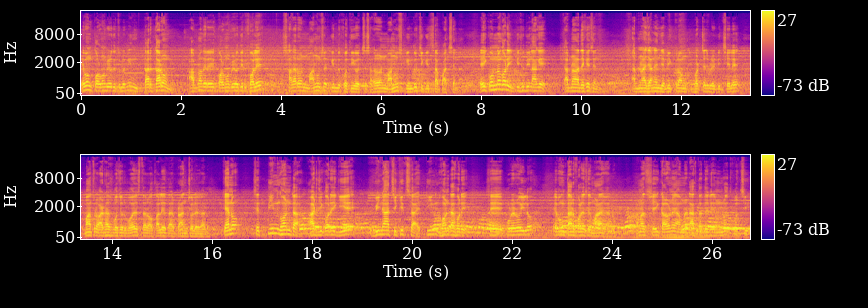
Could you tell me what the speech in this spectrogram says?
এবং কর্মবিরতি তুলে নিন। তার কারণ, আপনাদের এই কর্মবিরতির ফলে সাধারণ মানুষের কিন্তু ক্ষতি হচ্ছে, সাধারণ মানুষ কিন্তু চিকিৎসা পাচ্ছে না। এই কন্যাগড়েই কিছুদিন আগে আপনারা দেখেছেন, আপনারা জানেন যে বিক্রম ভট্টাচার্য একটি ছেলে মাত্র আঠাশ বছর বয়স, তার অকালে তার প্রাণ চলে গেল। কেন? সে তিন ঘণ্টা আর্জি করে গিয়ে বিনা চিকিৎসায় তিন ঘণ্টা ধরে সে পড়ে রইল এবং তার ফলে সে মারা গেল। আমরা সেই কারণে আমরা ডাক্তারদের অনুরোধ করছি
